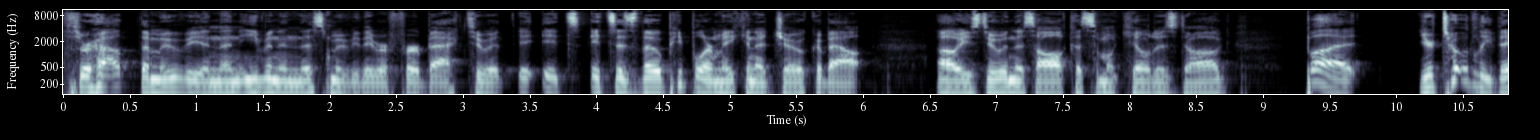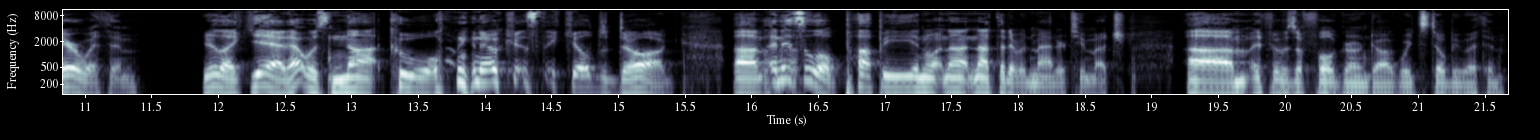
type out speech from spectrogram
throughout the movie and then even in this movie they refer back to it, it it's it's as though people are making a joke about, oh, he's doing this all because someone killed his dog, but you're totally there with him. You're like, yeah, that was not cool, you know, because they killed a dog. Um, And it's a little puppy and whatnot. Not that it would matter too much. Um, if it was a full grown dog, we'd still be with him.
